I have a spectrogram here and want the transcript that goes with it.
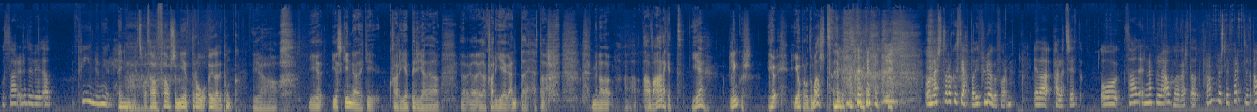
og þar urðu við að fínu mjöli. Einmitt, sko, það var þá sem ég dró augað í pung. Já, ég, ég skinjaði ekki hvar ég byrjaði eða, eða, eða hvar ég endaði. Þetta, minna, það, það var ekkert ég lengur. Ég, ég var bara út um allt. og næst var okkur þjappað í flöguform eða pelletsið og það er nefnilega áhugavert að framlegslu ferlið á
